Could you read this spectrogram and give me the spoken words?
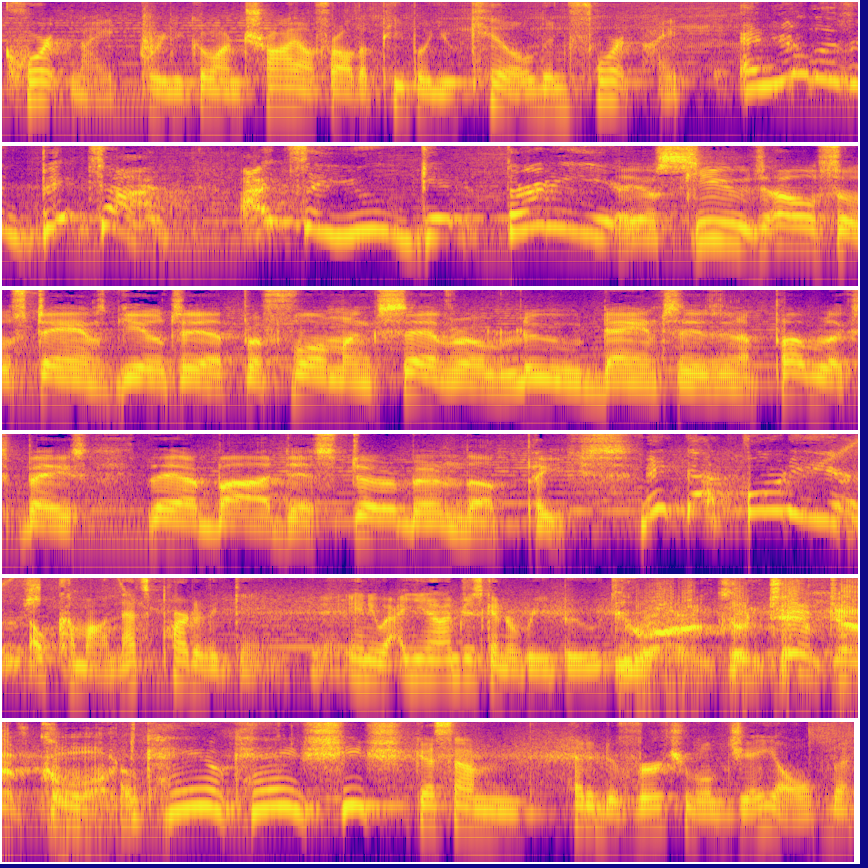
Court Night, where you go on trial for all the people you killed in Fortnite. And you're losing big time. I'd say you get 30 years. The years. accused also stands guilty of performing several lewd dances in a public space, thereby disturbing the peace. Make that 40 years. Oh, come on, that's part of the game. Anyway, you know, I'm just gonna reboot. You are in contempt of court. Okay, okay, sheesh. Guess I'm headed to virtual jail, but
